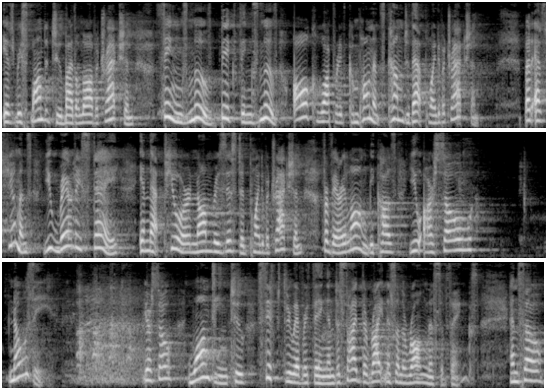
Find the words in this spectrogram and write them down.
is responded to by the law of attraction things move big things move. All cooperative components come to that point of attraction. But as humans you rarely stay in that pure non-resisted point of attraction for very long because you are so nosy. You're so wanting to sift through everything and decide the rightness and the wrongness of things. And so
